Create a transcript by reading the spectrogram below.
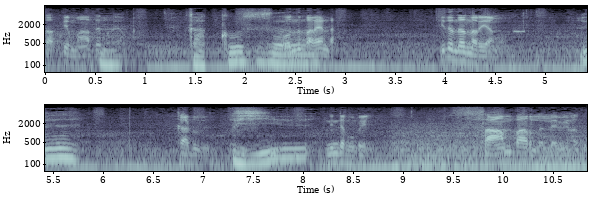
സത്യം മാത്രമേ പറയാം കക്കൂസ് ഒന്നും പറയണ്ട. ഇതെന്താണെന്നറിയാമോ കടുവ്. നിന്റെ മൊബൈൽ. സാമ്പാറിലല്ലേ വീണത്?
